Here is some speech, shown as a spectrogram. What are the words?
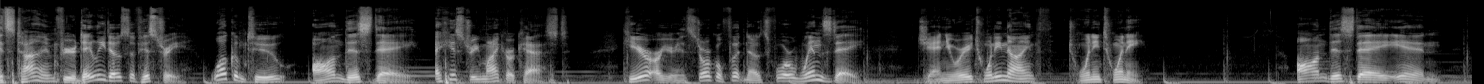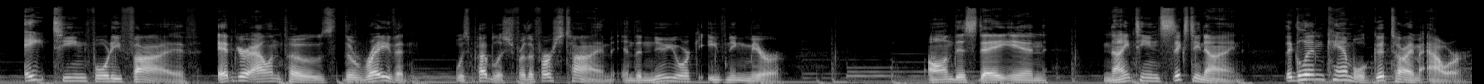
It's time for your daily dose of history. Welcome to On This Day, a history microcast. Here are your historical footnotes for Wednesday, January 29th, 2020. On this day in 1845, Edgar Allan Poe's The Raven was published for the first time in the New York Evening Mirror. On this day in 1969, the Glen Campbell Good Time Hour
